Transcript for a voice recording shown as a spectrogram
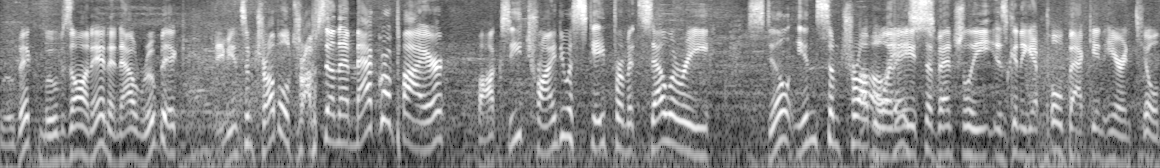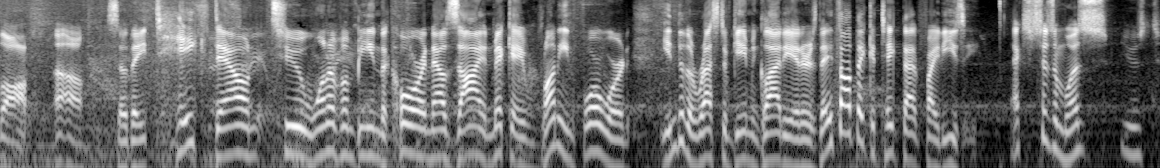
Rubik moves on in, and now Rubik, maybe in some trouble, drops down that Macro Pyre. Boxi trying to escape from it. Seleri still in some trouble, Uh-oh, and Ace Ace. eventually is going to get pulled back in here and killed off. Uh-oh. So they take down to one of them being the core, and now Zai and Micke running forward into the rest of Gaimin Gladiators. They thought they could take that fight easy. Exorcism was used.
